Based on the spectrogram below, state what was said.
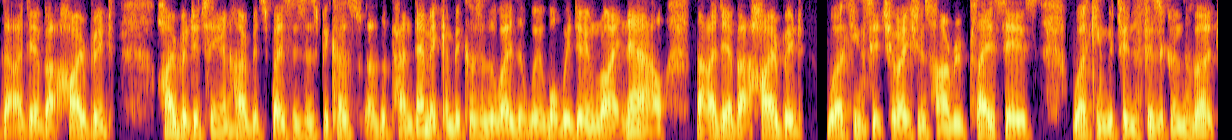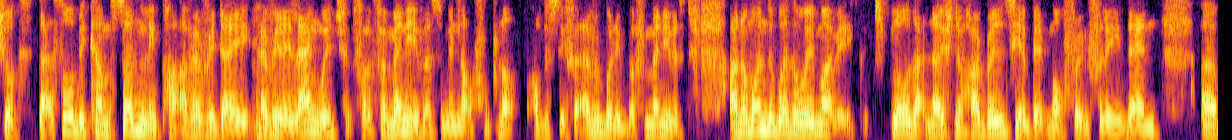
that idea about hybrid hybridity and hybrid spaces is because of the pandemic and because of the way that we're what we're doing right now. That idea about hybrid working situations hybrid places working between the physical and the virtual that's all become suddenly part of everyday mm. everyday language for, for many of us. I mean not not obviously for everybody but for many of us. And i wonder whether we might explore that notion of hybridity a bit more fruitfully then. Uh,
